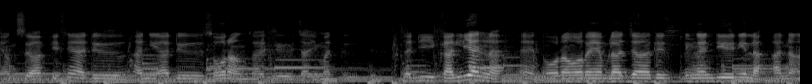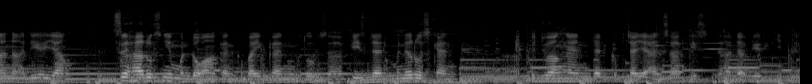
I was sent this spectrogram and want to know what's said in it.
Yang Syafiz ni ada hanya ada seorang saja cahaya mata. Jadi kalian lah kan orang-orang yang belajar dia, dengan dia ni lah anak-anak dia yang seharusnya mendoakan kebaikan untuk Syafiz dan meneruskan uh, perjuangan dan kepercayaan Syafiz terhadap diri kita.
